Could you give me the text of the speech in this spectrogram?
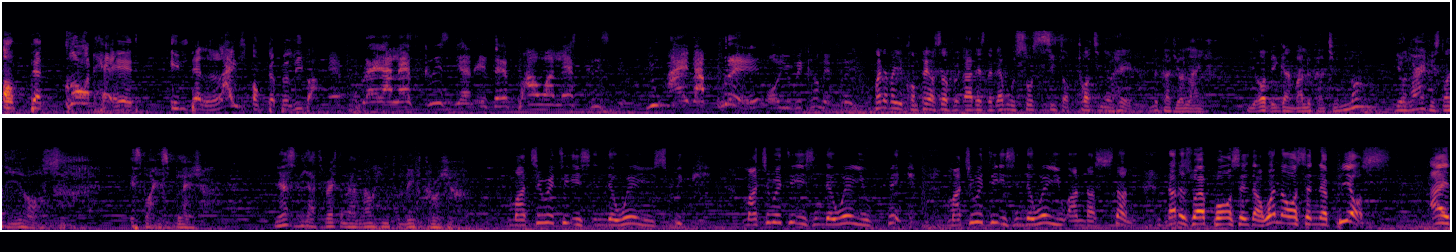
of the Godhead in the life of the believer. A prayerless Christian is a powerless Christian. You either pray or you become a prayer. Whenever you compare yourself with others, the devil sows seeds of thought in your head. Look at your life. You all began by look at you. No, your life is not yours. It's for his pleasure. Yes, be at rest and allow him to live through you. Maturity is in the way you speak. Maturity is in the way you think. Maturity is in the way you understand. That is why Paul says that when I was in Nepios, I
